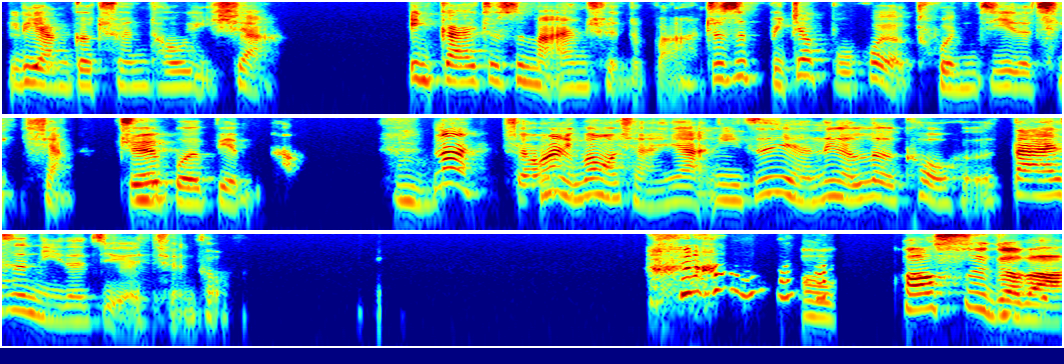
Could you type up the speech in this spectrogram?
两个拳头以下，应该就是蛮安全的吧？就是比较不会有囤积的倾向，绝对不会变胖。嗯，那小花，你帮我想一下，你之前的那个乐扣盒大概是你的几个拳头？哦，快要四个吧？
